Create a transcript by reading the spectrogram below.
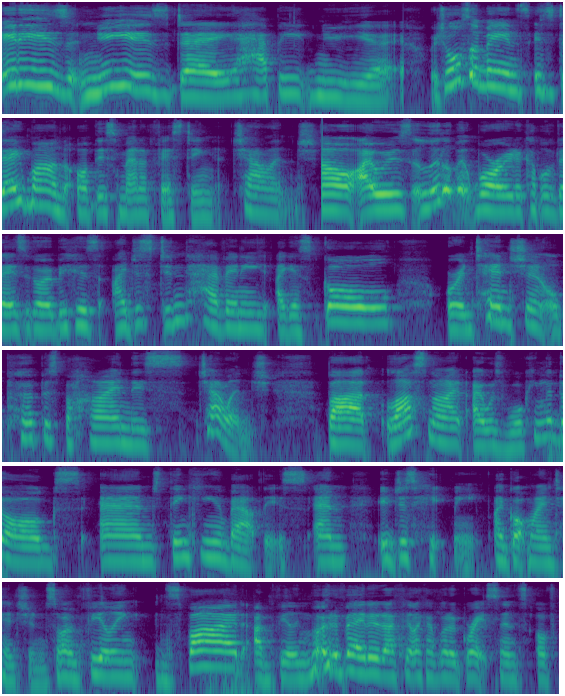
It is New Year's Day, Happy New Year, which also means it's day one of this manifesting challenge. Now, I was a little bit worried a couple of days ago because I just didn't have any, I guess, goal or intention or purpose behind this challenge. But last night I was walking the dogs and thinking about this and it just hit me. I got my intention. So I'm feeling inspired. I'm feeling motivated. I feel like I've got a great sense of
